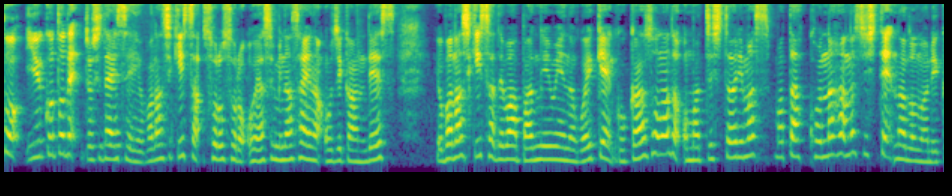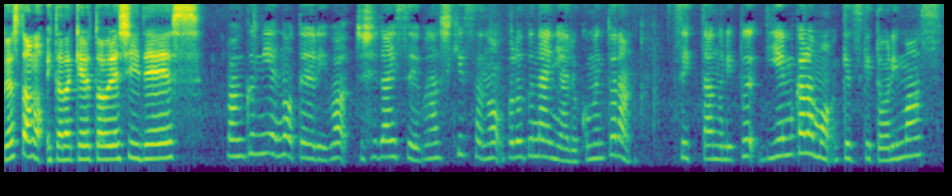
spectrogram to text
ということで、女子大生夜話喫茶、そろそろおやすみなさいなお時間です。夜話喫茶では番組へのご意見、ご感想などお待ちしております。また、こんな話して、などのリクエストもいただけると嬉しいです。番組へのお便りは女子大生話喫茶のブログ内にあるコメント欄 Twitter のリプ DM からも受け付けております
